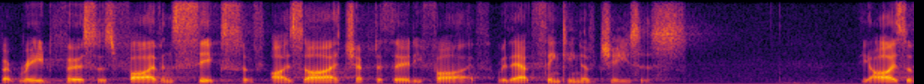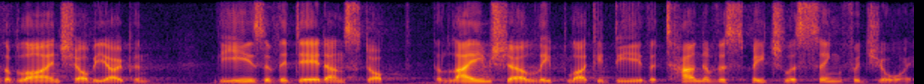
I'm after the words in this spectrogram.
but read verses 5 and 6 of Isaiah chapter 35 without thinking of Jesus. The eyes of the blind shall be open, the ears of the dead unstopped, the lame shall leap like a deer, the tongue of the speechless sing for joy.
